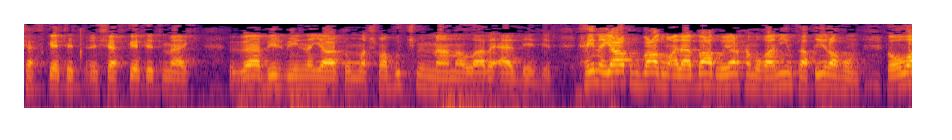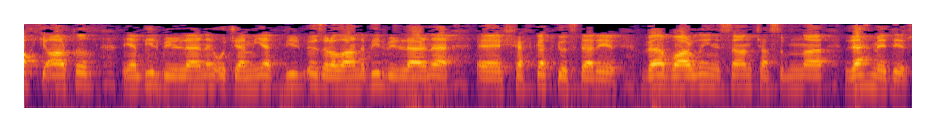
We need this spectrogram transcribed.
şəfqət, et, şəfqət etmək və bir-birinə yardımlaşma bu kimi mənaları əldə edir. Heynə ya'tuf ba'dum alə ba'd və yerhamu ghanim faqirahum və o vaxt ki artıq yəni bir-birlərinə o cəmiyyət bir öz aralarında bir-birlərinə e, şəfqət göstərir və varlı insan kasıbına rəhm edir.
